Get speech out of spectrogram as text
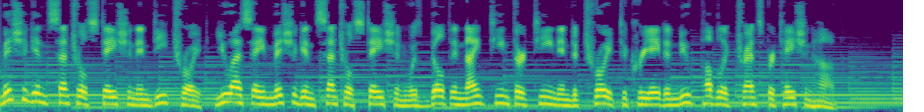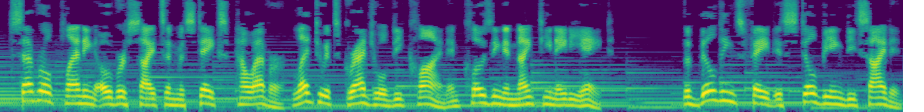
Michigan Central Station in Detroit, USA Michigan Central Station was built in 1913 in Detroit to create a new public transportation hub. Several planning oversights and mistakes, however, led to its gradual decline and closing in 1988. The building's fate is still being decided,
